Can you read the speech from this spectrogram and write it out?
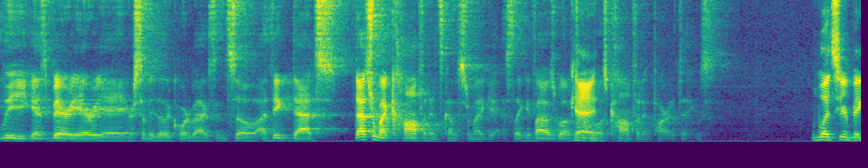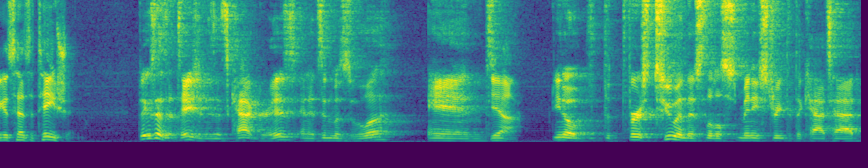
league as Barriere or some of these other quarterbacks, and so I think that's that's where my confidence comes from. I guess, like if I was going for Okay. the most confident part of things. what's your biggest hesitation? Biggest hesitation is it's Cat Grizz and it's in Missoula, and Yeah, you know the first two in this little mini streak that the Cats had,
